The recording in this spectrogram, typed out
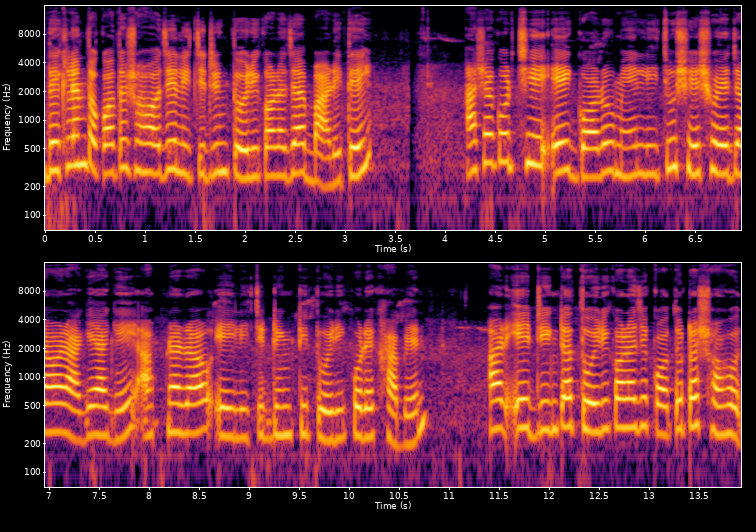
দেখলেন তো কত সহজে লিচি ড্রিঙ্ক তৈরি করা যায় বাড়িতেই। আশা করছি এই গরমে লিচু শেষ হয়ে যাওয়ার আগে আগেই আপনারাও এই লিচি ড্রিঙ্কটি তৈরি করে খাবেন। আর এই ড্রিঙ্কটা তৈরি করা যে কতটা সহজ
